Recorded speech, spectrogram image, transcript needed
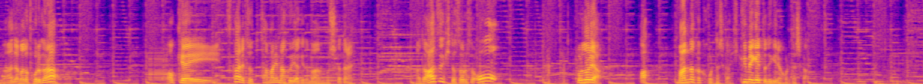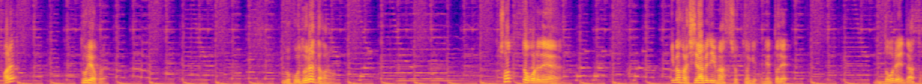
まだまだこれからオッケー疲れちょっと溜まりまくりやけど、まあ、もう仕方ない。あと、あずきとそろそろ、おこれどれや？あ、真ん中か、これ確か。低めゲットできるや、これ確か。あれ？どれや、これ？今、これどれやったかな？ちょっとこれね、今から調べてみます。ちょっとだけ、ネットで。どれだと。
